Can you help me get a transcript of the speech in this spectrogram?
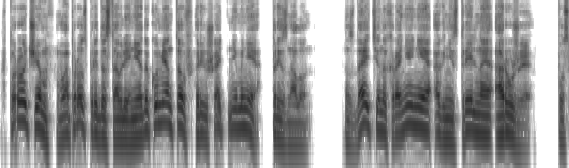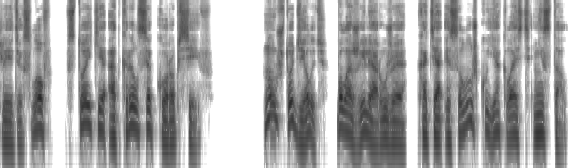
«Впрочем, вопрос предоставления документов решать не мне», — признал он. «Сдайте на хранение огнестрельное оружие». После этих слов в стойке открылся короб-сейф. Ну, что делать? Положили оружие, хотя СЛУшку я класть не стал.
